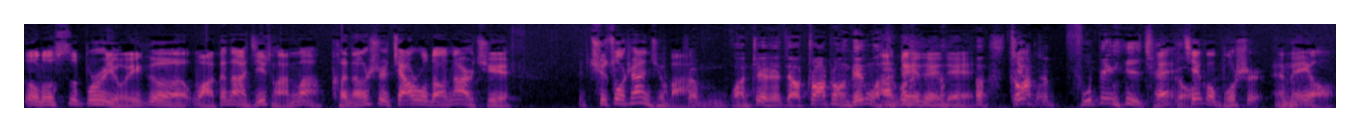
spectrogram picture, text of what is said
俄罗斯，不是有一个瓦格纳集团嘛？可能是加入到那儿去，去作战去吧。这我这是叫抓壮丁了啊！对对对，抓着服兵役去。哎，结果不是，没有。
